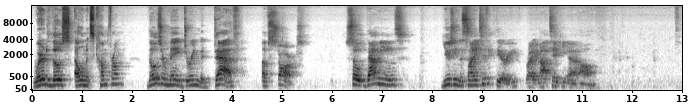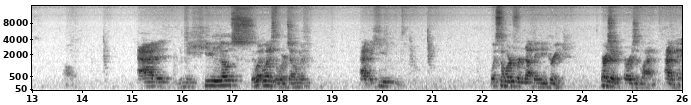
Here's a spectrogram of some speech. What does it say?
Where did those elements come from? Those are made during the death of stars. So that means using the scientific theory, right, not taking a um, oh, ad nihilos. What, what is the word, gentlemen? Ad nihil. What's the word for nothing in Greek? Or is it, or is it Latin? I don't know.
